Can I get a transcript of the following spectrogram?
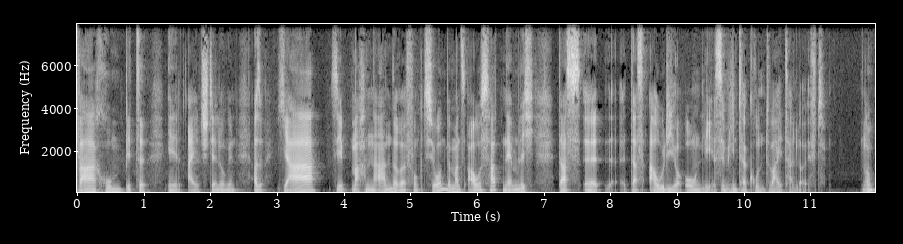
warum bitte in den Einstellungen? Also ja, sie machen eine andere Funktion, wenn man es aus hat, nämlich dass äh, das Audio-Only es im Hintergrund weiterläuft. Ne?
